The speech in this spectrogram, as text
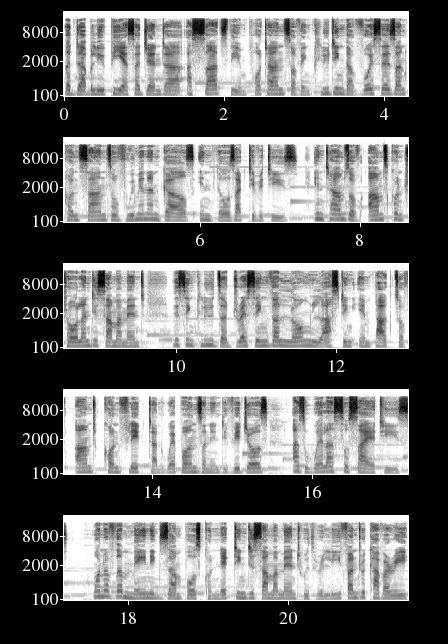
The WPS agenda asserts the importance of including the voices and concerns of women and girls in those activities. In terms of arms control and disarmament, this includes addressing the long-lasting impacts of armed conflict and weapons on individuals as well as societies. One of the main examples connecting disarmament with relief and recovery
